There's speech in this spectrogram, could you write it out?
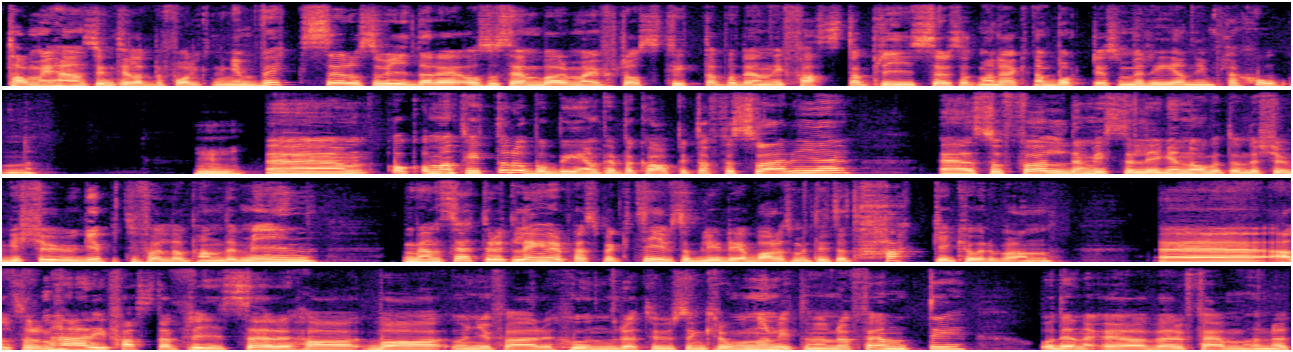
tar man hänsyn till att befolkningen växer och så vidare. Och så sen bör man ju förstås titta på den i fasta priser så att man räknar bort det som är ren inflation. Mm. Eh, och om man tittar då på BNP per capita för Sverige eh, så föll den visserligen något under 2020 till följd av pandemin. Men sett ur ett längre perspektiv så blir det bara som ett litet hack i kurvan. Eh, alltså den här i fasta priser har, var ungefär 100 000 kronor 1950 och den är över 500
